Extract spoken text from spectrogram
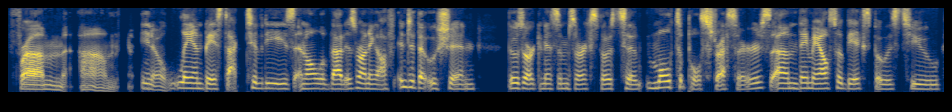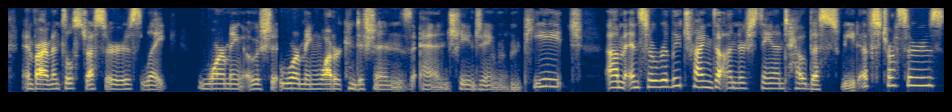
from, um, you know, land-based activities, and all of that is running off into the ocean. Those organisms are exposed to multiple stressors. Um, they may also be exposed to environmental stressors like warming ocean, warming water conditions, and changing pH. Um, and so, really trying to understand how the suite of stressors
